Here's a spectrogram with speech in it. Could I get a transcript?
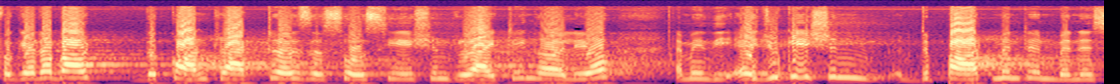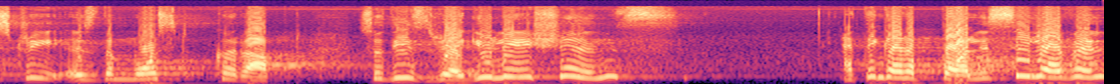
forget about the contractors association writing earlier. I mean, the education department and ministry is the most corrupt. So these regulations, I think at a policy level,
